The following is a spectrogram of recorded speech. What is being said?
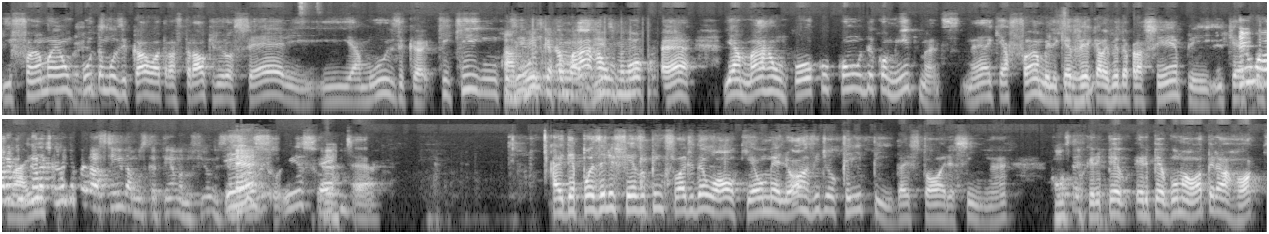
E Fama é um puta musical, Atro Astral, que virou série, e a música, que, que inclusive música é amarra um né? pouco, é, e amarra um pouco com o The Commitments, né? Que é a fama, ele quer ver aquela vida para sempre e quer Tem uma hora que o cara isso. canta um pedacinho da música tema no filme. você sabe? Isso, isso. É. Aí depois ele fez o Pink Floyd The Wall, que é o melhor videoclipe da história, assim, né? Com certeza. Porque ele pegou, ele pegou uma ópera rock,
